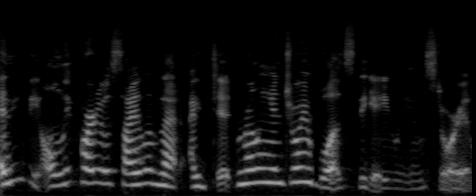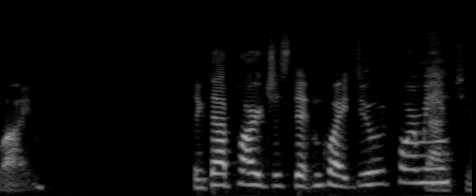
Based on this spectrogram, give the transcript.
I think the only part of Asylum that I didn't really enjoy was the alien storyline. Like that part just didn't quite do it for me. Gotcha.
